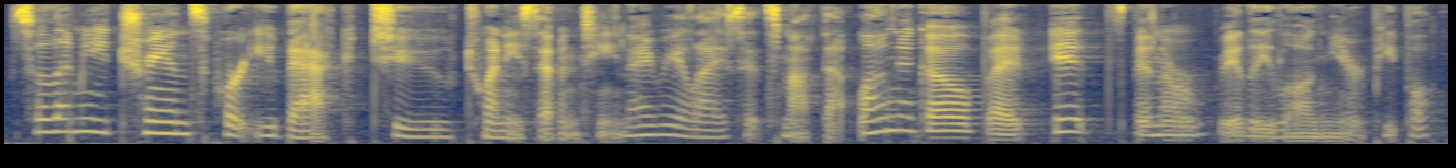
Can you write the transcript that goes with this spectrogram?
So let me transport you back to 2017. I realize it's not that long ago, but it's been a really long year, people.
